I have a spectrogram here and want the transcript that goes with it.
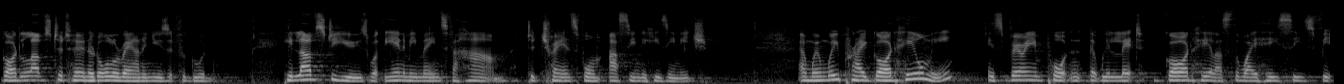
God loves to turn it all around and use it for good. He loves to use what the enemy means for harm to transform us into his image. And when we pray, God, heal me, it's very important that we let God heal us the way He sees fit.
